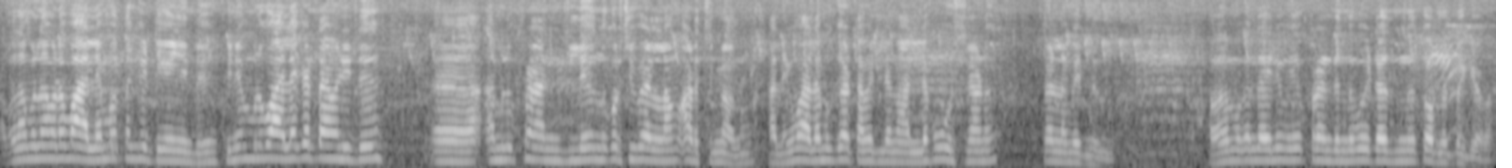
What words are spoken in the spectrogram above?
അപ്പോൾ നമ്മൾ നമ്മുടെ വല മൊത്തം കെട്ടി കഴിഞ്ഞിട്ട് പിന്നെ നമ്മൾ വല കെട്ടാൻ വേണ്ടിയിട്ട് നമ്മൾ ഫ്രണ്ടിൽ ഒന്ന് കുറച്ച് വെള്ളം അടച്ചിട്ടുണ്ടാകും അല്ലെങ്കിൽ വല നമുക്ക് കെട്ടാൻ പറ്റില്ല. നല്ല ഫോഴ്സിലാണ് വെള്ളം വരുന്നത്. അപ്പോൾ നമുക്ക് എന്തായാലും ഈ ഫ്രണ്ടിൽ നിന്ന് പോയിട്ട് അതിൽ നിന്ന് തുറന്നിട്ട് വയ്ക്കാം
